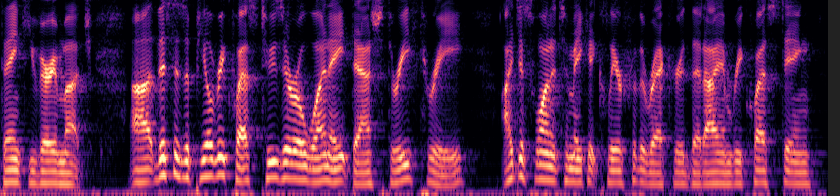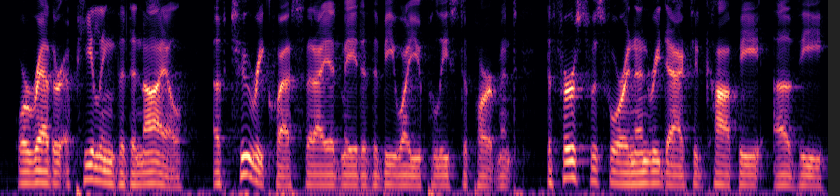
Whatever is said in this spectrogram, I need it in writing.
Thank you very much. Uh, this is Appeal Request 2018 33. I just wanted to make it clear for the record that I am requesting, or rather appealing the denial of two requests that I had made of the BYU Police Department. The first was for an unredacted copy of the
